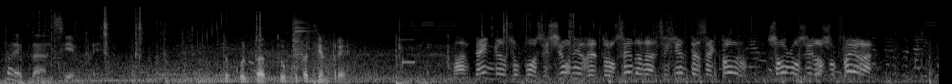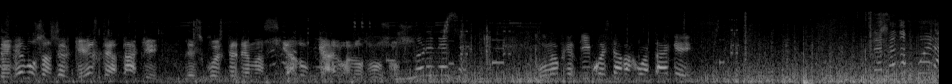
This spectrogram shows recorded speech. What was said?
culpa de Fran siempre. Tu culpa, tu culpa siempre. Mantengan su posición y retrocedan al siguiente sector, solo si lo superan. Debemos hacer que este ataque les cueste demasiado caro a los rusos. Ignoren eso. Un objetivo está bajo ataque. Granada fuera.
